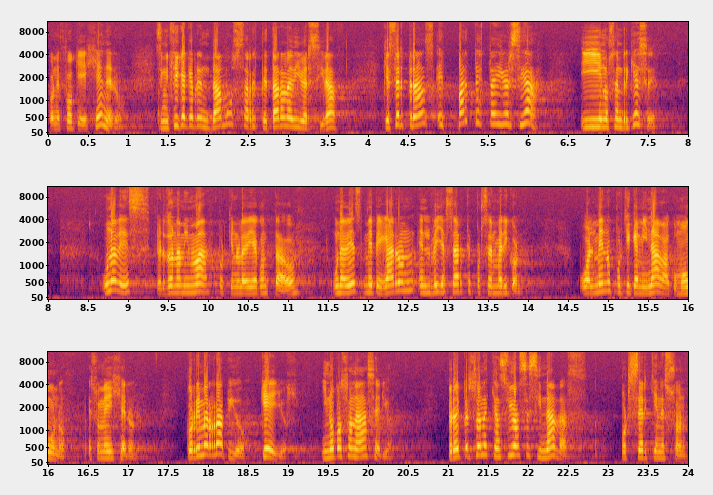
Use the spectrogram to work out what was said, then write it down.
con enfoque de género, significa que aprendamos a respetar a la diversidad, que ser trans es parte de esta diversidad y nos enriquece. Una vez, perdona a mi mamá porque no le había contado, una vez me pegaron en el Bellas Artes por ser maricón o al menos porque caminaba como uno, eso me dijeron. Corrí más rápido que ellos y no pasó nada serio. Pero hay personas que han sido asesinadas por ser quienes son.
